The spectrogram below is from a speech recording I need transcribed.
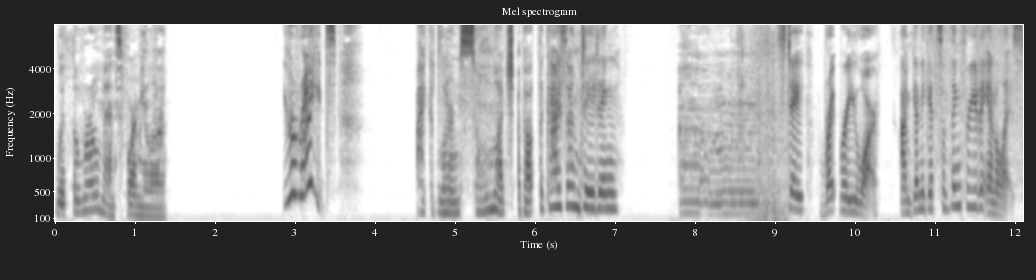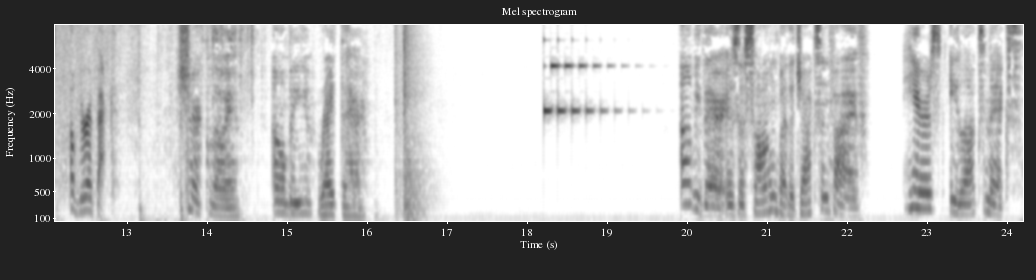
with the romance formula. You're right. I could learn so much about the guys I'm dating. Um, Stay right where you are. I'm gonna get something for you to analyze. I'll be right back. sure, Chloe. I'll be right there. I'll Be There is a song by the Jackson Five. Here's Elok's mix.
